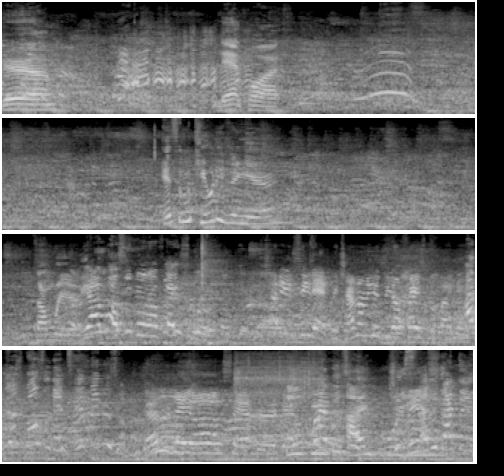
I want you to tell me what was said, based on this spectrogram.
Girl. That part. It's some cuties in here. Somewhere. Yeah, I posted it on Facebook. I didn't see that picture. I don't even be on Facebook like that. I just posted it 10 minutes ago. That's what they all say. I heard that. Ink and Ivory. I just got the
